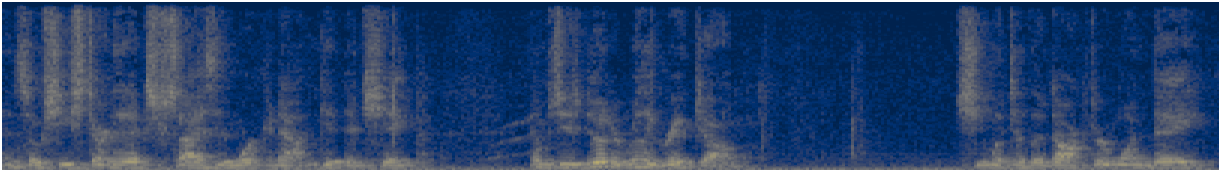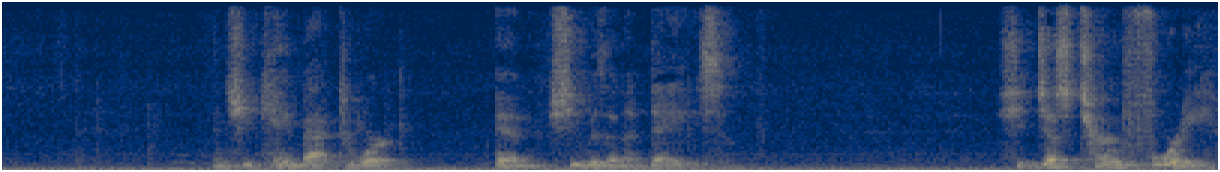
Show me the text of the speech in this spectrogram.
And so she started exercising, working out, and getting in shape. And she was doing a really great job. She went to the doctor one day and she came back to work and she was in a daze. She just turned 40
